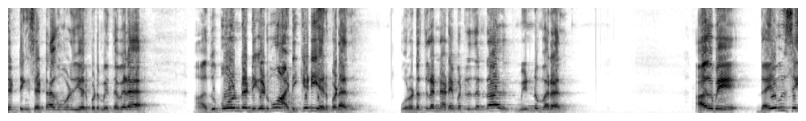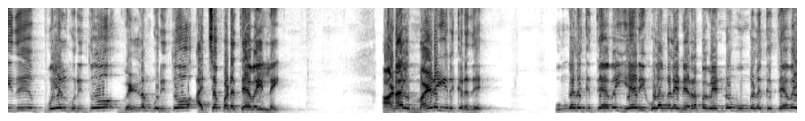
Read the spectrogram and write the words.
செட்டிங் செட் ஆகும் பொழுது ஏற்படுமே தவிர அது போன்ற நிகழ்வும் அடிக்கடி ஏற்படாது. ஒரு இடத்துல நடைபெற்றது என்றால் மீண்டும் வராது. ஆகவே தயவு செய்து புயல் குறித்தோ வெள்ளம் குறித்தோ அச்சப்பட தேவையில்லை. ஆனால் மழை இருக்கிறது. உங்களுக்கு தேவை ஏரி குளங்களை நிரப்ப வேண்டும் உங்களுக்கு தேவை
